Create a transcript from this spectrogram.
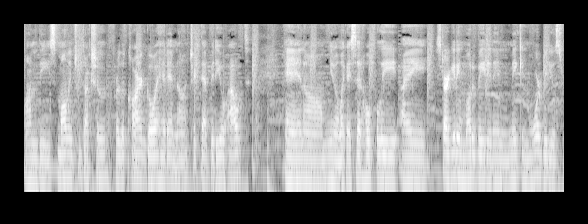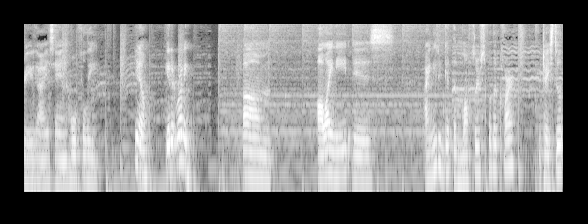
on the small introduction for the car, go ahead and uh, check that video out. And, um, you know, like I said, hopefully I start getting motivated in making more videos for you guys and hopefully, you know, get it running. Um, all I need is I need to get the mufflers for the car, which I still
